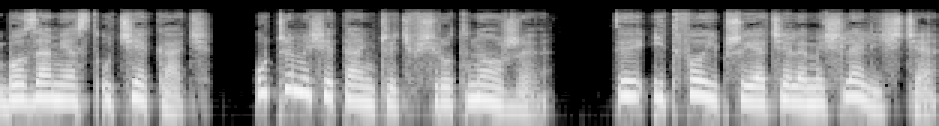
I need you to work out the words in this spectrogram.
bo zamiast uciekać, uczymy się tańczyć wśród noży. Ty i twoi przyjaciele myśleliście,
